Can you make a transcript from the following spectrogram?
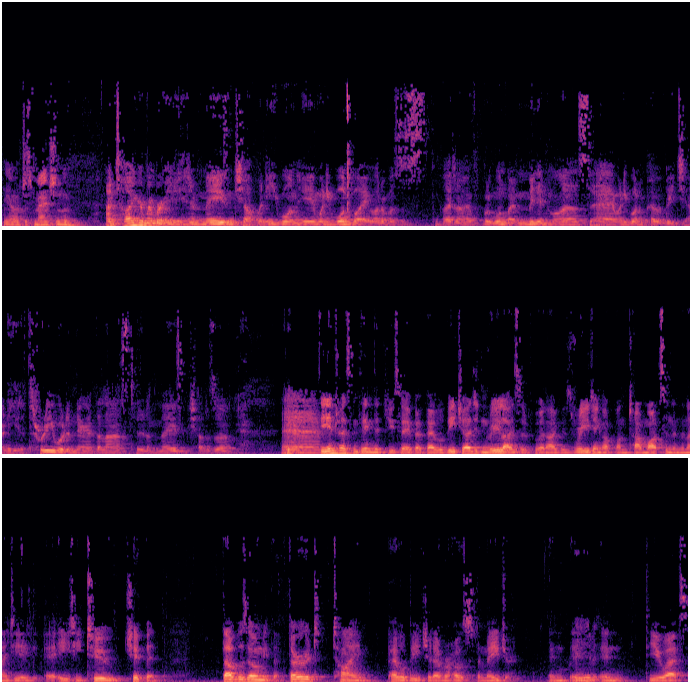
you know just mention them. And Tiger, remember, he hit an amazing shot when he won him when he won by what it was. I don't know, if we won by a million miles uh, when he won in Pebble Beach, and he hit a three wood in there at the last. Hit an amazing shot as well. Um, The interesting thing that you say about Pebble Beach, I didn't realise it when I was reading up on Tom Watson in the 1982 chip in. That was only the third time Pebble Beach had ever hosted a major in, in, Really? in the US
